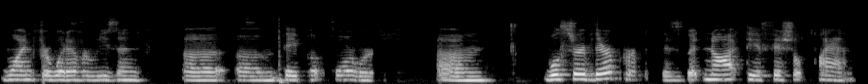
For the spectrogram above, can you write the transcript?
one for whatever reason uh, um, they put forward, um, will serve their purposes, but not the official plan.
